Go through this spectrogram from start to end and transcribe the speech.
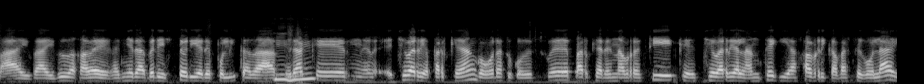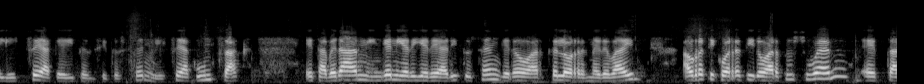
Bai, bai, duda gabe, gainera bere historia ere polita da. Mm -hmm. Etxebarria parkean, gogoratuko duzue, parkearen aurretik, Etxebarria lantegia fabrika bazegola, hiltzeak egiten zituzten, hiltzeak untzak, eta beran ingeniari ere aritu zen, gero artelorren ere bai, aurretiko erretiro hartu zuen, eta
